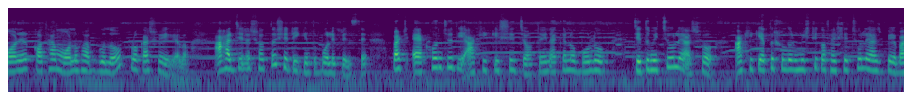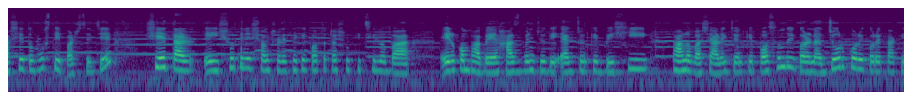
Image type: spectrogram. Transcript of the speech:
মনের কথা, মনোভাবগুলো প্রকাশ হয়ে গেল। আহাদ যেটা সত্য সেটাই কিন্তু বলে ফেলছে। বাট এখন যদি আখিকে সে যতই না কেন বলুক যে তুমি চলে আসো, আখিকে এত সুন্দর মিষ্টি কথায় সে চলে আসবে বা সে তো বুঝতেই পারছে যে সে তার এই সতীনের সংসারে থেকে কতটা সুখী ছিল বা এরকমভাবে হাজবেন্ড যদি একজনকে বেশি ভালোবাসে, আরেকজনকে পছন্দই করে না, জোর করে করে তাকে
